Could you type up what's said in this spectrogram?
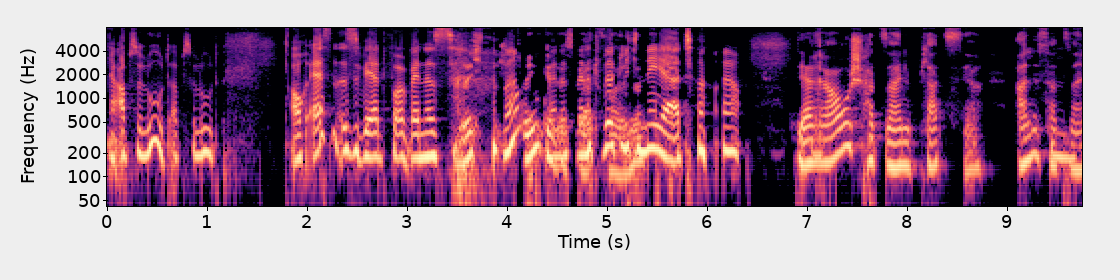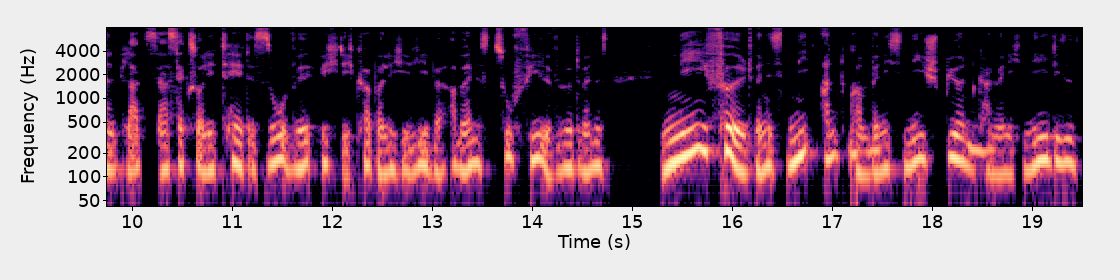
Ja, absolut, absolut. Auch Essen ist wertvoll, wenn es, richtig, ne? wenn, es wenn es wirklich ne? nährt. ja. Der Rausch hat seinen Platz, ja. Alles hat mhm. seinen Platz. Ja. Sexualität ist so wichtig, körperliche Liebe. Aber wenn es zu viel wird, wenn es nie füllt, wenn es nie ankommt, mhm. wenn ich es nie spüren kann, wenn ich nie dieses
